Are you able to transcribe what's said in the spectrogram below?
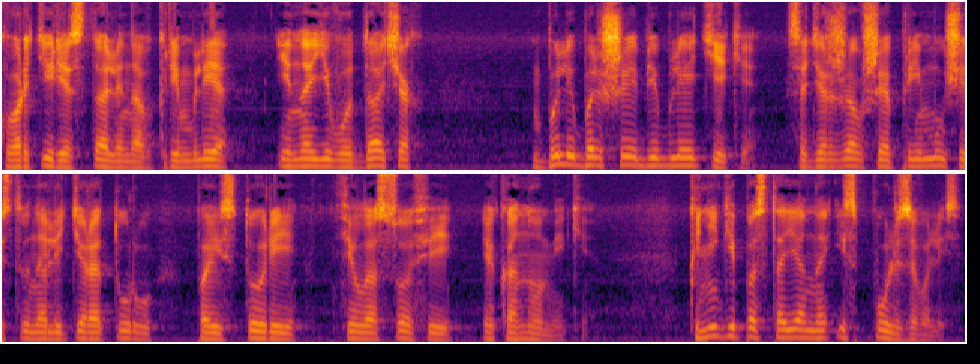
Квартире Сталина в Кремле и на его дачах были большие библиотеки, содержавшие преимущественно литературу по истории, философии, экономике. Книги постоянно использовались,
